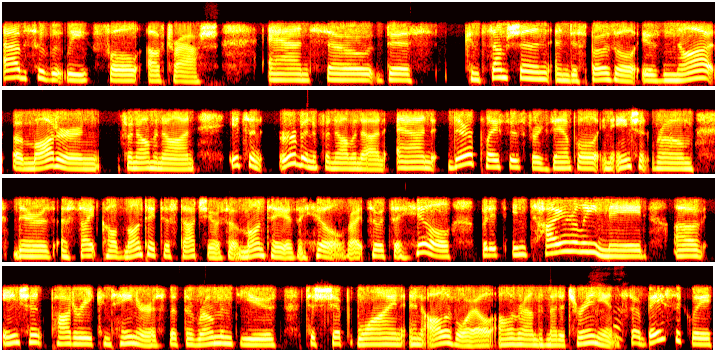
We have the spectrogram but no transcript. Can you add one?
absolutely full of trash. And so this consumption and disposal is not a modern phenomenon, it's an urban phenomenon. And there are places, for example, in ancient Rome, there's a site called Monte Testaccio. So Monte is a hill, right? So it's a hill, but it's entirely made of ancient pottery containers that the Romans used to ship wine and olive oil all around the Mediterranean. So basically,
